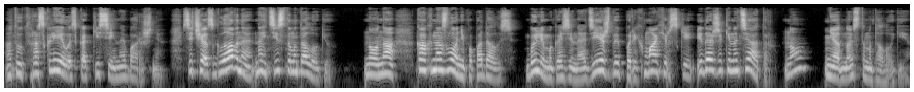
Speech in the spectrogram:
а тут расклеилась, как кисейная барышня. Сейчас главное — найти стоматологию. Но она, как назло, не попадалась. Были магазины одежды, парикмахерские и даже кинотеатр, но ни одной стоматологии.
